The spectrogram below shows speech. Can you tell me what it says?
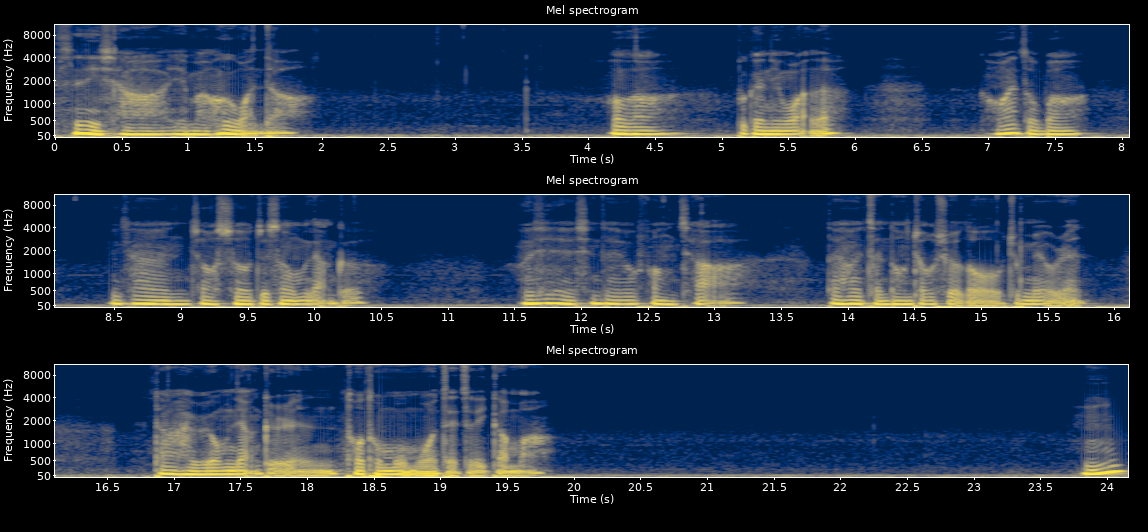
私底下也蛮会玩的。好了，不跟你玩了，赶快走吧。你看教授只剩我们两个，而且现在又放假，待会整栋教学楼就没有人，大家还以为我们两个人偷偷摸摸在这里干嘛？嗯？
